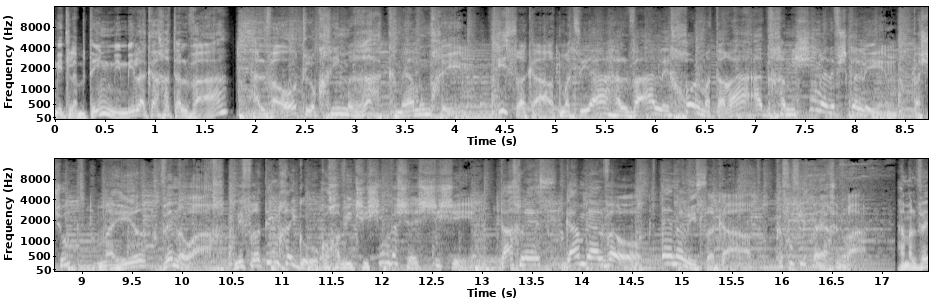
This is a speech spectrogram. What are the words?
מתלבטים ממי לקחת הלוואה? הלוואות לוקחים רק מהמומחים. ישראכרט מציעה הלוואה לכל מטרה עד 50 אלף שקלים. פשוט, מהיר ונוח. לפרטים חייגו כוכבית 6660. תכלס, גם בהלוואות, אין על ישראכרט. כפוף לתנאי החברה. המלווה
